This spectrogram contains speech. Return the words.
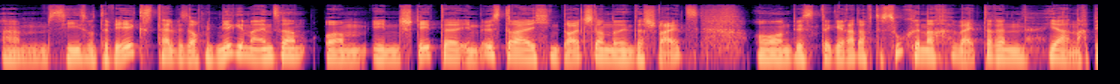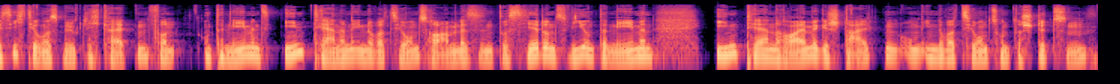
ähm, sie ist unterwegs, teilweise auch mit mir gemeinsam, um, in Städte in Österreich, in Deutschland und in der Schweiz. Und wir sind da gerade auf der Suche nach weiteren, ja, nach Besichtigungsmöglichkeiten von unternehmensinternen Innovationsräumen. Also es interessiert uns, wie Unternehmen intern Räume gestalten, um Innovation zu unterstützen.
